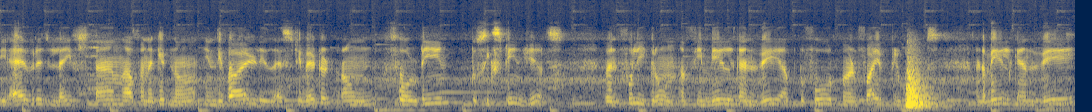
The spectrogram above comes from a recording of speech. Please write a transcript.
The average lifespan of an echidna in the wild is estimated around 14 to 16 years. When fully grown, a female can weigh up to 4.5 kilograms and a male can weigh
